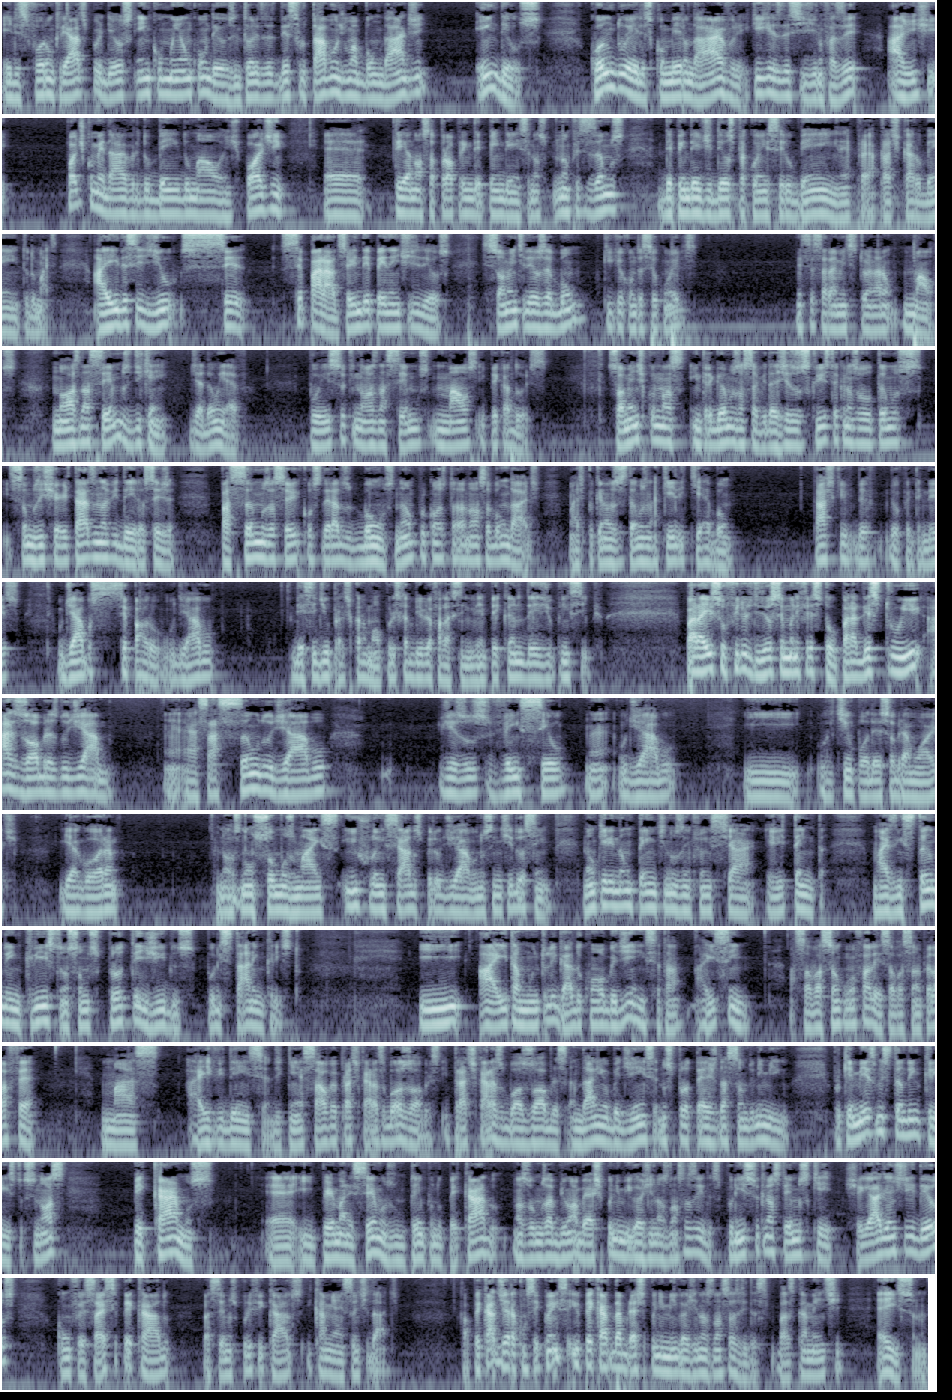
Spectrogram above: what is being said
Eles foram criados por Deus em comunhão com Deus, então eles desfrutavam de uma bondade em Deus. Quando eles comeram da árvore, o que, que eles decidiram fazer? Ah, a gente pode comer da árvore do bem e do mal, a gente pode é, ter a nossa própria independência, nós não precisamos depender de Deus para conhecer o bem, né, para praticar o bem e tudo mais. Aí decidiu ser separado, ser independente de Deus. Se somente Deus é bom, o que, que aconteceu com eles? Necessariamente se tornaram maus. Nós nascemos de quem? De Adão e Eva. Por isso que nós nascemos maus e pecadores. Somente quando nós entregamos nossa vida a Jesus Cristo é que nós voltamos e somos enxertados na videira, ou seja, passamos a ser considerados bons, não por conta da nossa bondade, mas porque nós estamos naquele que é bom. Tá? Acho que deu, deu para entender isso. O diabo separou, o diabo decidiu praticar o mal. Por isso que a Bíblia fala assim: vem pecando desde o princípio. Para isso, o Filho de Deus se manifestou para destruir as obras do diabo. É, essa ação do diabo, Jesus venceu né, o diabo e o que tinha o poder sobre a morte. E agora nós não somos mais influenciados pelo diabo, no sentido assim, não que ele não tente nos influenciar, ele tenta, mas estando em Cristo, nós somos protegidos por estar em Cristo. E aí está muito ligado com a obediência, tá? Aí sim, a salvação, como eu falei, salvação é pela fé. Mas a evidência de quem é salvo é praticar as boas obras. E praticar as boas obras, andar em obediência, nos protege da ação do inimigo. Porque mesmo estando em Cristo, se nós pecarmos é, e permanecermos um tempo no pecado, nós vamos abrir uma brecha para o inimigo agir nas nossas vidas. Por isso que nós temos que chegar diante de Deus, confessar esse pecado para sermos purificados e caminhar em santidade. Então, o pecado gera consequência e o pecado dá brecha para o inimigo agir nas nossas vidas. Basicamente é isso. Né?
